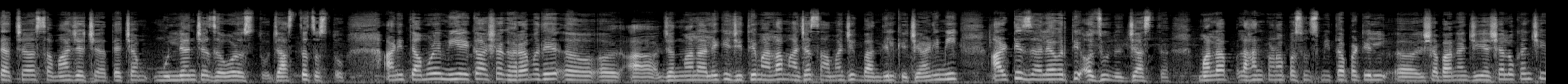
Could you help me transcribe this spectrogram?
त्याच्या समाजाच्या त्याच्या मूल्यांच्या जवळ असतो जास्तच असतो. आणि त्यामुळे मी एका अशा घरामध्ये जन्माला आले की जिथे मला माझ्या सामाजिक बांधिलकीची आणि मी आर्टिस्ट झाल्यावरती अजूनच जास्त. मला लहानपणापासून स्मिता पाटील शबानाजी अशा लोकांची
